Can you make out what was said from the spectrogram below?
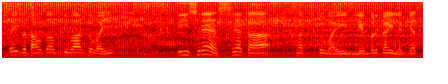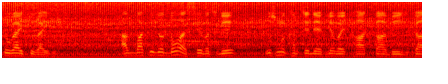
सही बताऊँ तो अब की बार तो भाई, तीसरे हिस्से का खर्च तो भाई लेबर का ही लग गया चुगाई चुगाई भी। अब बाकी जो दो हिस्से बच गए, उसमें खर्चे देख लो भाई। खाद का, बीज का,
